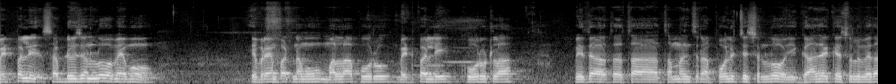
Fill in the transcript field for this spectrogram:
మెట్పల్లి సబ్ డివిజన్లో మేము ఇబ్రాహీంపట్నము మల్లాపూరు మెట్పల్లి కోరుట్ల మీద త- సంబంధించిన పోలీస్ స్టేషన్లో ఈ గాంజా కేసుల మీద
